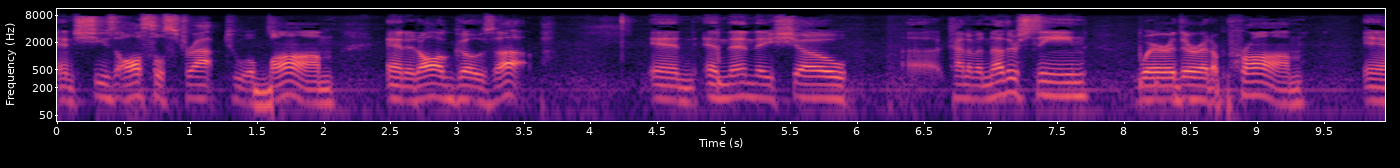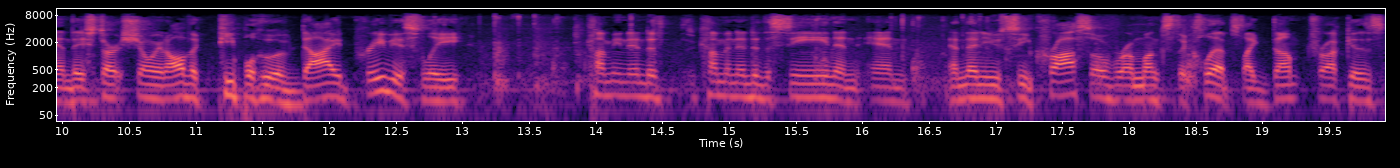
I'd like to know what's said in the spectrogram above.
and she's also strapped to a bomb, and it all goes up, and and then they show uh, kind of another scene where they're at a prom and they start showing all the people who have died previously coming into coming into the scene and and and then you see crossover amongst the clips like Dumptruck is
